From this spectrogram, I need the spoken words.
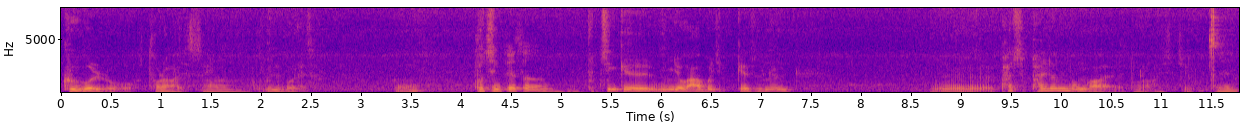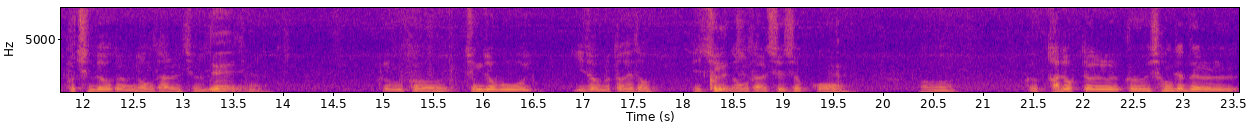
그걸로 돌아가셨어요. 아. 일본에서. 그 부친께서는 부친께 우리 아버지께서는 어, 88년도인가 돌아가셨죠. 예. 부친도 그럼 농사를 지으셨죠. 네. 그럼 그 증조부 이전부터 계속 이 지금 그렇죠. 농사를 지으셨고 네. 어 그 가족들 그 형제들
